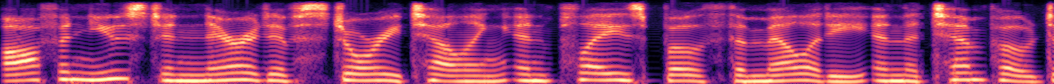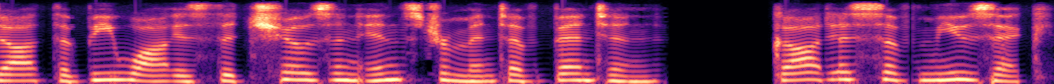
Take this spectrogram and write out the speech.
often used in narrative storytelling and plays both the melody and the tempo. The biwa is the chosen instrument of Benten, goddess of music,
